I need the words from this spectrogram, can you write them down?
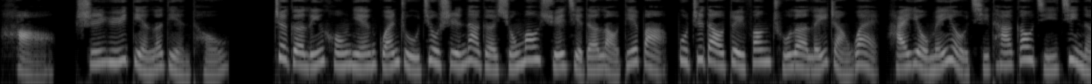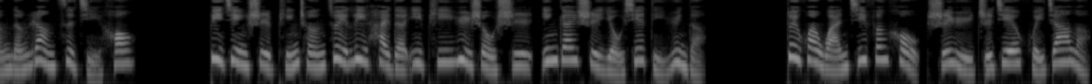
好。石宇点了点头，这个林红年馆主就是那个熊猫学姐的老爹吧？不知道对方除了雷掌外，还有没有其他高级技能能让自己薅？毕竟是平城最厉害的一批御兽师，应该是有些底蕴的。兑换完积分后，石宇直接回家了。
